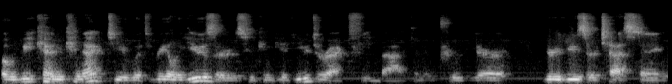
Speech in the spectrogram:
but we can connect you with real users who can give you direct feedback and improve your, your user testing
